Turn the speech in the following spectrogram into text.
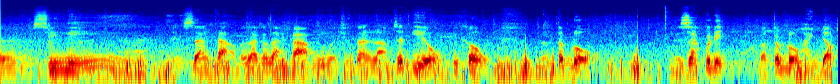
uh, suy nghĩ sáng tạo và ra các giải pháp nhưng mà chúng ta lại làm rất yếu cái không? Ờ, tốc độ ra quyết định và tốc độ hành động.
